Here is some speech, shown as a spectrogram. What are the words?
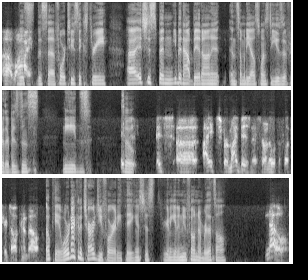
Uh, why? This, this uh, 4263. Uh, it's just been, you've been outbid on it, and somebody else wants to use it for their business needs. So, It's uh, I, it's for my business. I don't know what the fuck you're talking about. okay, well, we're not going to charge you for anything. It's just, you're going to get a new phone number. That's all. No,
